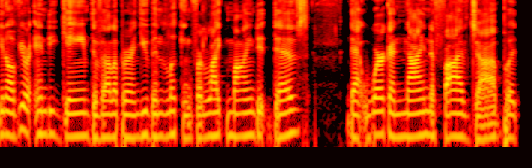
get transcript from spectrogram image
You know, if you're an indie game developer and you've been looking for like minded devs that work a nine to five job, but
